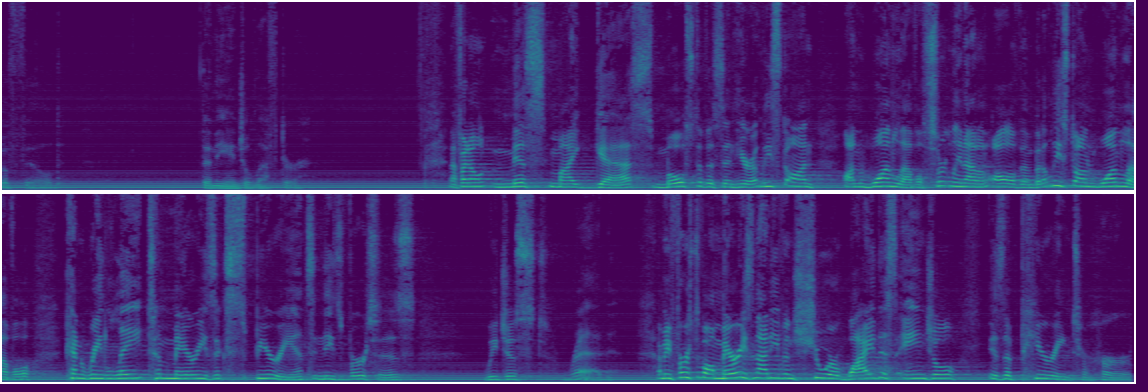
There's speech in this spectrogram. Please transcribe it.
fulfilled. then the angel left her. Now, if I don't miss my guess, most of us in here, at least on, on one level, certainly not on all of them, but at least on one level, can relate to Mary's experience in these verses we just read. I mean, first of all, Mary's not even sure why this angel is appearing to her.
